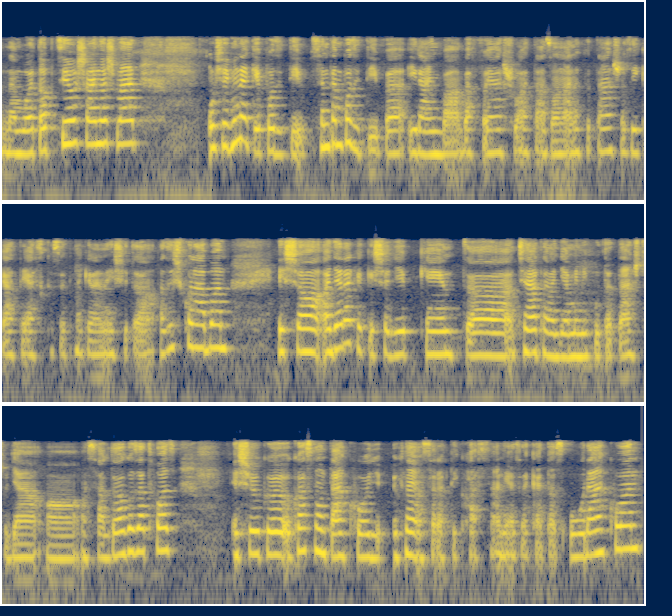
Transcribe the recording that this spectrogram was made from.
nem volt opció sajnos már. Úgyhogy mindenképp pozitív, szerintem pozitív irányba befolyásolta az online oktatás az IKT eszközök megjelenését az iskolában, és a, a gyerekek is egyébként csináltam egy ilyen mini kutatást ugye a, a szakdolgozathoz, és ők, ők azt mondták, hogy ők nagyon szeretik használni ezeket az órákon,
